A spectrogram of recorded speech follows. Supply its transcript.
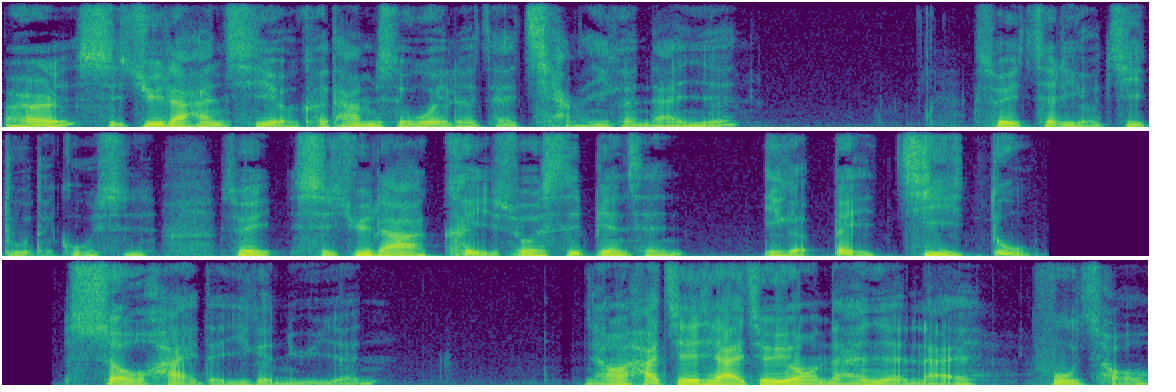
而史巨拉和齐尔科他们是为了在抢一个男人，所以这里有嫉妒的故事。所以史巨拉可以说是变成一个被嫉妒。受害的一个女人，然后他接下来就用男人来复仇。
